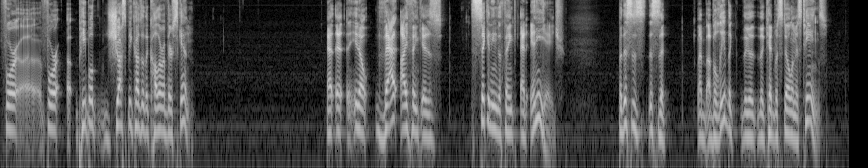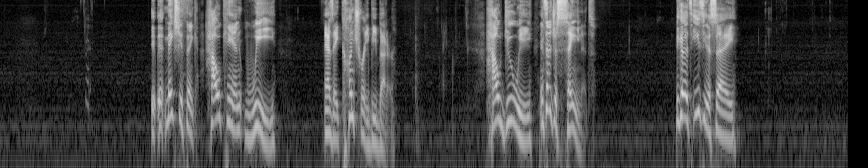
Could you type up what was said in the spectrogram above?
for uh, for uh, people just because of the color of their skin. You know, that I think is sickening to think at any age. But this is this is a I, I believe the, the the kid was still in his teens. It, it makes you think: How can we, as a country, be better? How do we, instead of just saying it, because it's easy to say,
